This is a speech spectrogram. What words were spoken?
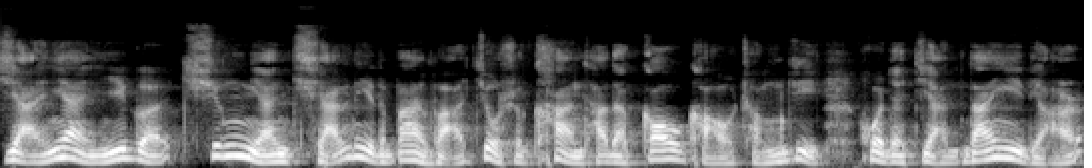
检验一个青年潜力的办法，就是看他的高考成绩，或者简单一点儿，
